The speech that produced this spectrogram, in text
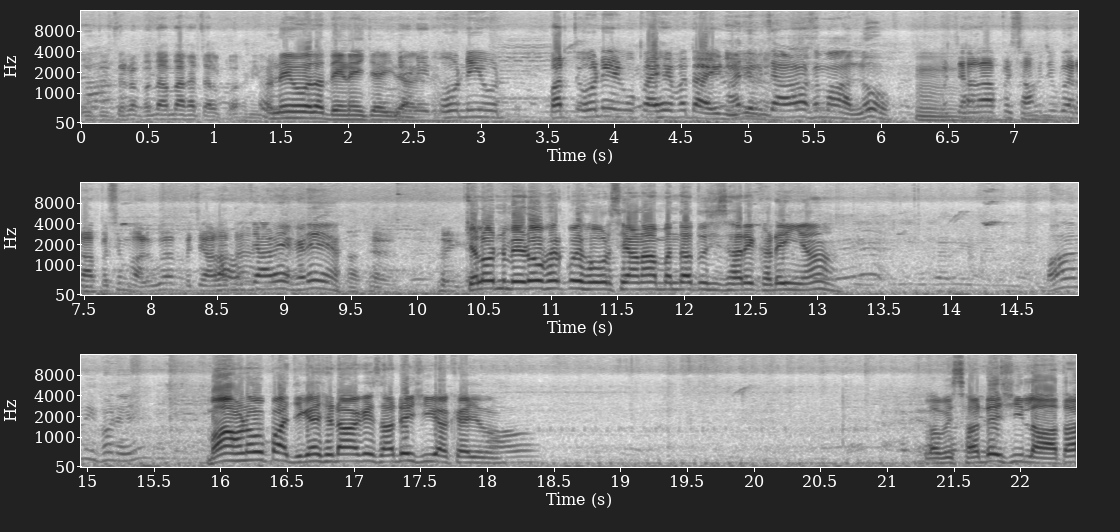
ਉਹ ਦੂਸਰਾ ਬੰਦਾ ਮੈਂ ਕਿਹਾ ਚੱਲ ਕੁਛ ਨਹੀਂ ਉਹਨੇ ਉਹਦਾ ਦੇਣਾ ਹੀ ਚਾਹੀਦਾ। ਨਹੀਂ, ਉਹ ਨਹੀਂ ਉਹ ਪਰ ਉਹਨੇ ਉਹ ਪੈਸੇ ਵਧਾਏ ਨਹੀਂ ਅੱਜ ਵਿਚਾਰਾ ਸੰਭਾਲ ਲੋ ਹੂੰ। ਵਿਚਾਰਾ ਆਪੇ ਸਮਝੂਗਾ ਰੱਬ ਸੰਭਾਲੂਗਾ ਵਿਚਾਰਾ ਤਾਂ ਵਿਚਾਰੇ ਖੜੇ ਆ। ਚਲੋ ਨਵੇੜੋ ਫਿਰ ਕੋਈ ਹੋਰ ਸਿਆਣਾ ਬੰਦਾ ਤੁਸੀਂ ਸਾਰੇ ਖੜੇ ਹੀ ਆ। ਬਾਹ ਵੀ ਫੜੇ। ਮਾ ਹੁਣ ਉਹ ਭੱਜ ਗਿਆ ਛਡਾ ਕੇ 6.5 ਆਖਿਆ ਜਦੋਂ। ਲਓ ਵੀ 6.5 ਲਾਤਾ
